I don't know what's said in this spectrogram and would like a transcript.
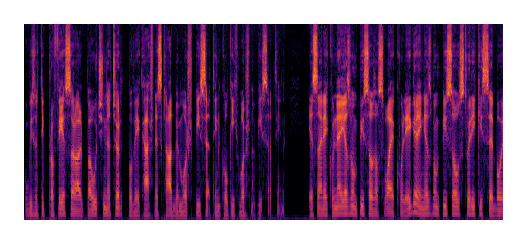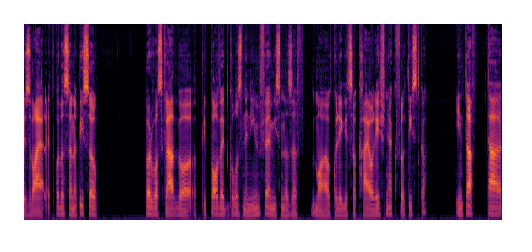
v bistvu ti profesor ali pa učni načrt pove, kakšne skladbe moraš pisati in koliko jih moraš napisati. In jaz sem rekel, ne, jaz bom pisal za svoje kolege in jaz bom pisal stvari, ki se bo izvajale. Tako da sem napisal prvo skladbo Pripoved gozdne nimfe, mislim, da za mojo kolegico Kajo Lešnjak, flautistko. In ta, ta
